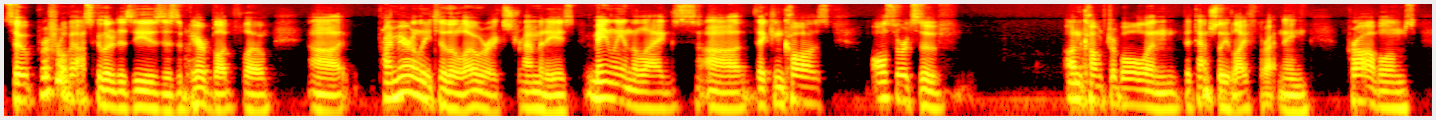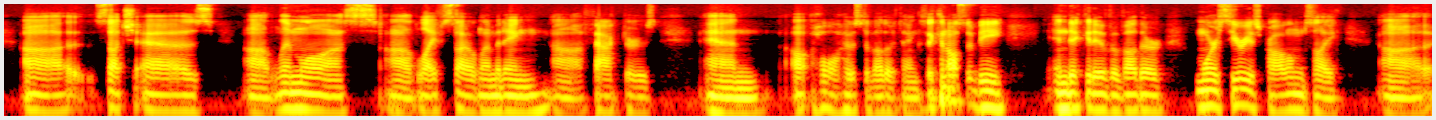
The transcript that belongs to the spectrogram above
So, peripheral vascular disease is impaired blood flow, uh, primarily to the lower extremities, mainly in the legs, uh, that can cause all sorts of uncomfortable and potentially life-threatening problems, uh, such as uh, limb loss, uh, lifestyle limiting uh, factors and a whole host of other things. It can also be indicative of other more serious problems like uh,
